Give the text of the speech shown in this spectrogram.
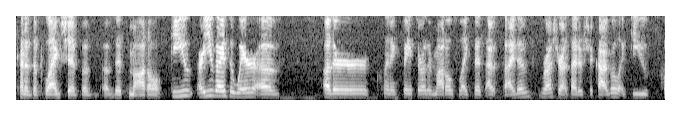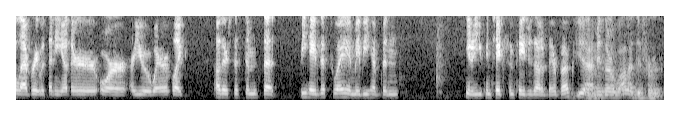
kind of the flagship of, of this model do you are you guys aware of other clinic based or other models like this outside of Rush or outside of Chicago? Like, do you collaborate with any other, or are you aware of like other systems that behave this way and maybe have been, you know, you can take some pages out of their books? Yeah, I mean, there are a lot of different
